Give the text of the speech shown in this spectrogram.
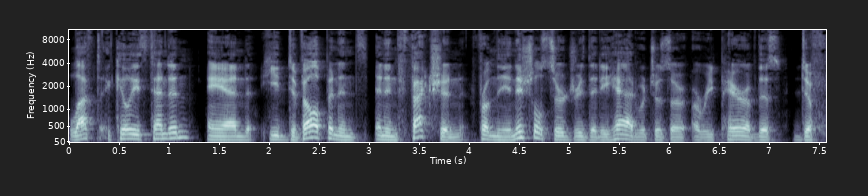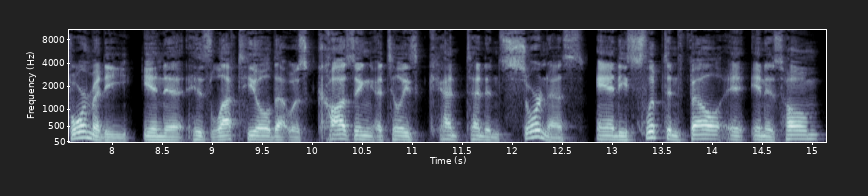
left Achilles tendon, and he developed an an infection from the initial surgery that he had, which was a, a repair of this deformity in uh, his left heel that was causing Achilles tendon soreness. And he slipped and fell in, in his home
